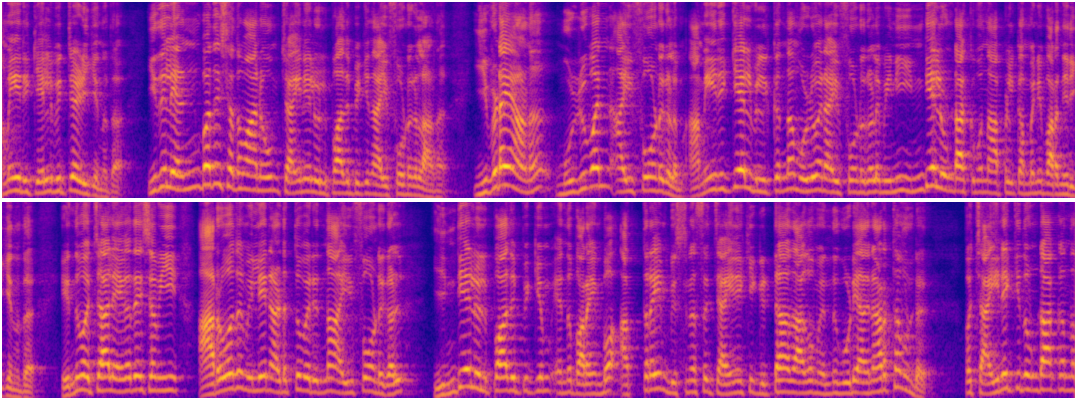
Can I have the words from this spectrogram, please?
അമേരിക്കയിൽ വിറ്റഴിക്കുന്നത്. ഇതിൽ എൺപത് ശതമാനവും ചൈനയിൽ ഉൽപ്പാദിപ്പിക്കുന്ന ഐഫോണുകളാണ്. ഇവിടെയാണ് മുഴുവൻ ഐഫോണുകളും അമേരിക്കയിൽ വിൽക്കുന്ന മുഴുവൻ ഐഫോണുകളും ഇനി ഇന്ത്യയിൽ ഉണ്ടാക്കുമെന്ന് ആപ്പിൾ കമ്പനി പറഞ്ഞിരിക്കുന്നത്. എന്ന് വെച്ചാൽ ഏകദേശം ഈ അറുപത് മില്യൺ അടുത്ത് വരുന്ന ഐഫോണുകൾ ഇന്ത്യയിൽ ഉൽപ്പാദിപ്പിക്കും എന്ന് പറയുമ്പോൾ അത്രയും ബിസിനസ് ചൈനയ്ക്ക് കിട്ടാതാകും എന്നുകൂടി അതിനർത്ഥമുണ്ട്. അപ്പോൾ ചൈനയ്ക്ക് ഇതുണ്ടാക്കുന്ന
